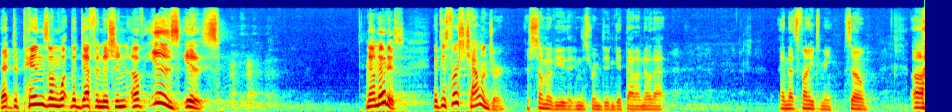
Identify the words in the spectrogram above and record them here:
that depends on what the definition of is is. Now, notice that this first challenger, there's some of you that in this room didn't get that, I know that. And that's funny to me. So, uh,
